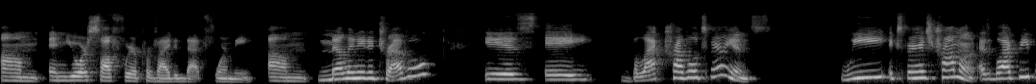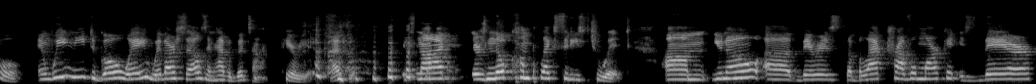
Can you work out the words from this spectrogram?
Um, and your software provided that for me. Um, melanated travel is a Black travel experience we experience trauma as black people and we need to go away with ourselves and have a good time period that's it it's not there's no complexities to it um you know uh there is the black travel market is there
